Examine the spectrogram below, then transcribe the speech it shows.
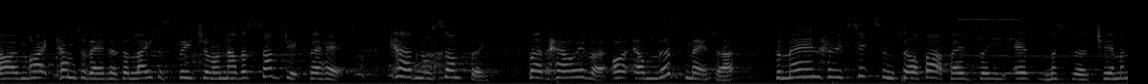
I might come to that at a later speech on another subject perhaps. Cardinal something. But however, on this matter, the man who sets himself up as the, as Mr Chairman.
